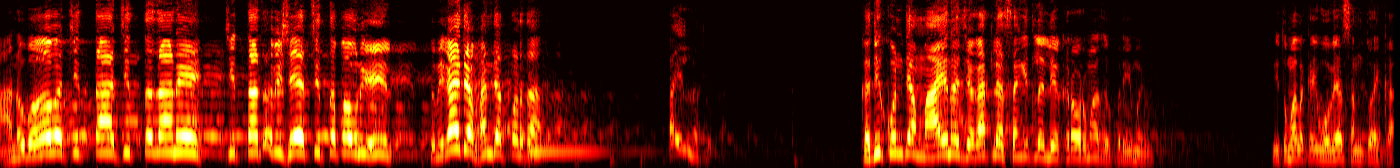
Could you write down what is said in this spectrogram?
अनुभव चित्ता चित्त जाणे चित्ताचा विषय चित्त पाहून घेईल. तुम्ही काय त्या फांद्यात पडता? पाहिल ना तो. कधी कोणत्या मायेनं जगातल्या सांगितलं लेकरावर माझं प्रेम आहे. मी तुम्हाला काही ओव्या सांगतोय का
